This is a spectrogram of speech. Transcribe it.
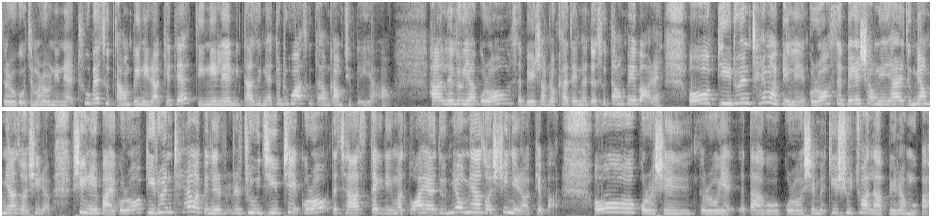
သူတို့ကိုကျွန်တော်တို့အနေနဲ့အထူးပဲဆုတောင်းပေးနေတာဖြစ်တယ်ဒီနေ့လည်းမိသားစုများတူတူကဆုတောင်းကောင်းချီးပေးရအောင် ဟာလေလုယာကိုရောစပေးရှောင်းတို့ခတ်တဲ့မြတ်ဆုတောင်းပေးပါတယ်။အိုးပြည်တွင်းထဲမှာပြင်လင်ကိုရောစပေးရှောင်းနေရတဲ့သူမြောက်များစွာရှိတာရှိနေပါကိုရောပြည်တွင်းထဲမှာပြင်လင် refugee ဖြစ်ကိုရောတခြား state တွေမှာတွားရတဲ့သူမြောက်များစွာရှိနေတာဖြစ်ပါတယ်။အိုးကိုရောရှင်သူတို့ရဲ့အတာကိုကိုရောရှင်ပဲကြည့်ရှုကြွလာပေးတော်မူပါ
